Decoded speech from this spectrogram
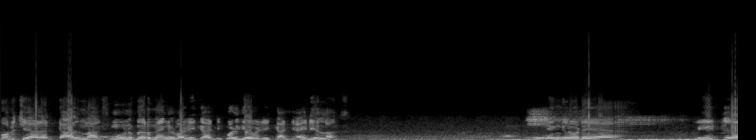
புரட்சியாளர் கால் மார்க்ஸ் மூணு பேரும் தான் எங்கள் வழிகாட்டி கொள்கை வழிகாட்டி ஐடியலாக்ஸ் எங்களுடைய வீட்டில்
